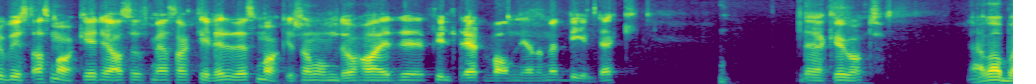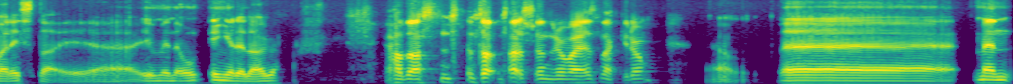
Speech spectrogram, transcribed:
Robusta smaker altså som jeg har sagt tidligere, det smaker som om du har filtrert vann gjennom et bildekk. Det er ikke godt. Jeg var barista i, eh, i mine yngre dager. Ja, da, da, da skjønner du hva jeg snakker om. Ja. Eh, men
